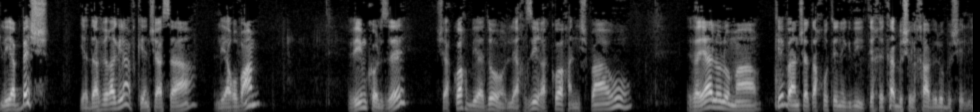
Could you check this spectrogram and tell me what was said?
לייבש ידיו ורגליו, כעין שעשה לירבעם. ועם כל זה, שהכוח בידו להחזיר הכוח הנשפע ההוא, והיה לו לומר, כיוון שאתה חוטא נגדי, תחטא בשלך ולא בשלי,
